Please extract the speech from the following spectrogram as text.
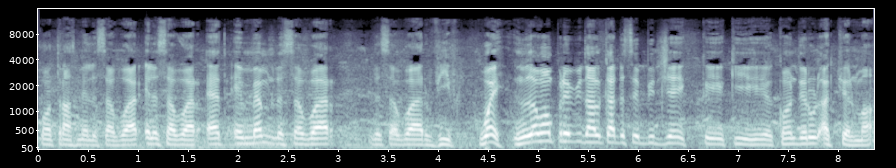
qu'on transmet le savoir et le savoir-être et même le savoir, le savoir-vivre. Oui, nous avons prévu dans le cadre de ce budget qu'on déroule actuellement,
